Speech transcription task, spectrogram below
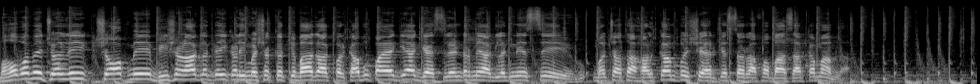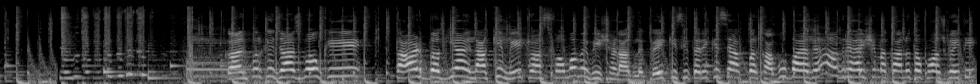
महोबा में ज्वेलरी शॉप में भीषण आग लग गई। कड़ी मशक्कत के बाद आग पर काबू पाया गया। गैस सिलेंडर में आग लगने से मचा था हड़कंप। शहर के सर्राफा बाज़ार का मामला। कानपुर के जाजबाव के ताड़ बगिया इलाके में ट्रांसफार्मर में भीषण आग लग गई। किसी तरीके से आग पर काबू पाया गया। आग रिहायशी मकानों तक पहुँच गई थी।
